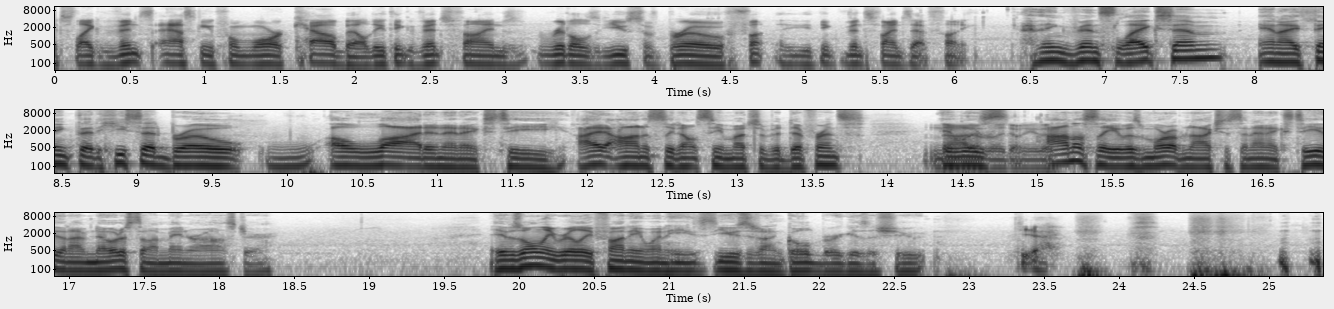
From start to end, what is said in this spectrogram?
It's like Vince asking for more cowbell. Do you think Vince finds Riddle's use of bro? Fun- do you think Vince finds that funny? I think Vince likes him, and I think that he said "bro" a lot in NXT. I honestly don't see much of a difference. No, I it was really don't either. honestly, it was more obnoxious in NXT than I've noticed on a main roster. It was only really funny when he's used it on Goldberg as a shoot. Yeah.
